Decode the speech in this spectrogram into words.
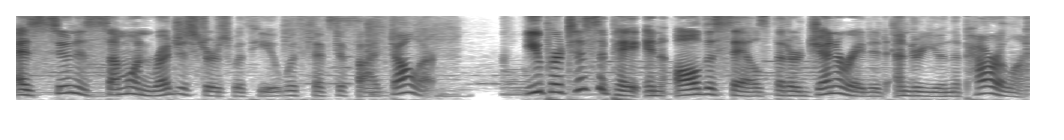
as soon as someone registers with you with $55. You participate in all the sales that are generated under you in the power line.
